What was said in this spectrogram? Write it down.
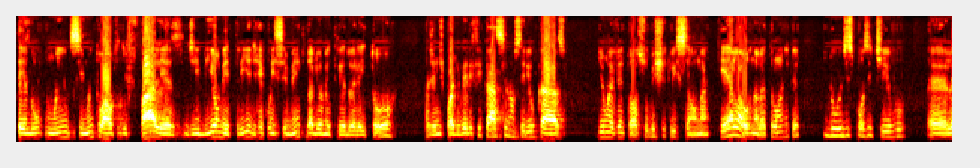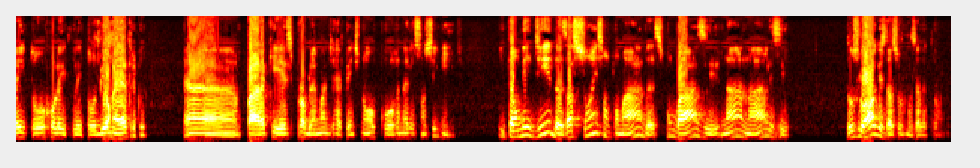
tendo um índice muito alto de falhas de biometria, de reconhecimento da biometria do eleitor, a gente pode verificar se não seria o caso de uma eventual substituição naquela urna eletrônica do dispositivo é, leitor leitor biométrico é, para que esse problema de repente não ocorra na eleição seguinte. Então, medidas, ações são tomadas com base na análise dos logs das urnas eletrônicas.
